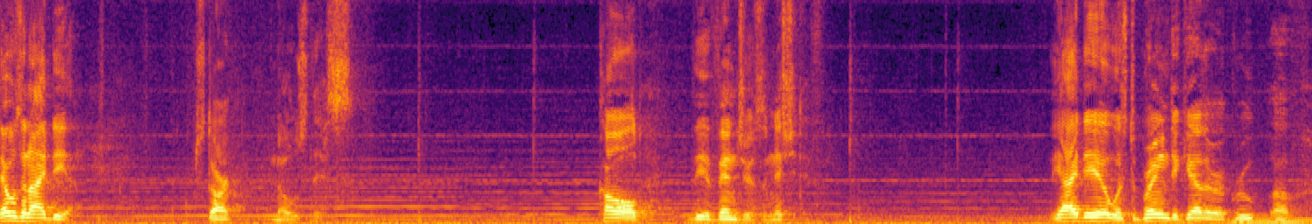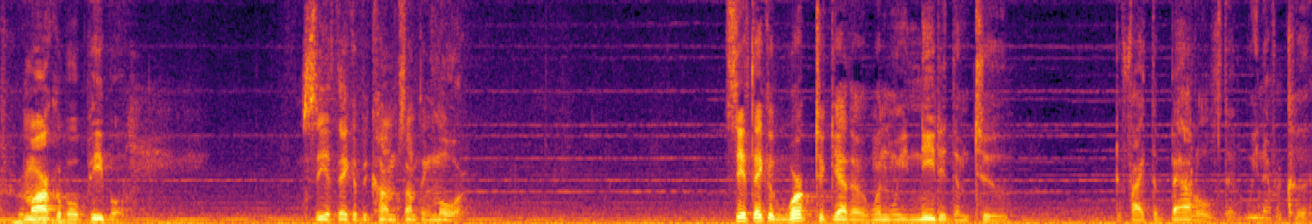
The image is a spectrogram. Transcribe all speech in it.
There was an idea. Stark knows this. Called the Avengers Initiative. The idea was to bring together a group of remarkable people. See if they could become something more. See if they could work together when we needed them to, to fight the battles that we never could.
